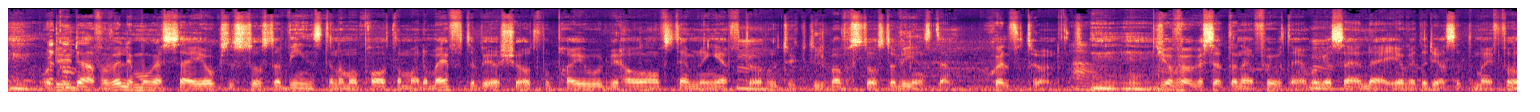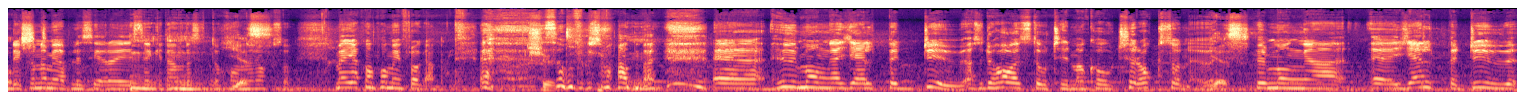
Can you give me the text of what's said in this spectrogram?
Jag Och det är kom- därför väldigt många säger också största vinsten när man pratar med dem efter. Vi har kört för period, vi har avstämning efter. Hur tyckte du? Vad var största vinsten? Självförtroendet. Jag vågar sätta ner foten, jag vågar säga nej. Jag vet att jag sätter mig Det först. kan de ju applicera i säkert andra situationer Yes. också. Men jag kom på min fråga. Shoot. som försvann där. Eh, hur många hjälper du? Alltså du har ett stort team av coacher också nu. Yes. Hur många eh, hjälper du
